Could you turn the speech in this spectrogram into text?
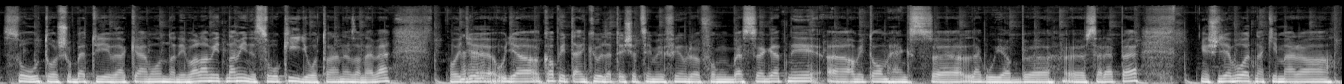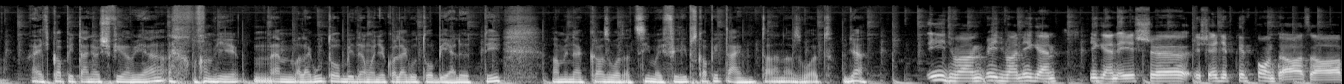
szó utolsó betűjével kell mondani valamit, na minden szó kígyó talán ez a neve, hogy uh-huh. ugye a Kapitány küldetése című filmről fogunk beszélgetni, ami Tom Hanks legújabb szerepe, és ugye volt neki már a, egy kapitányos filmje, ami nem a legutóbbi, de mondjuk a legutóbbi előtti, aminek az volt a cím, hogy Philips kapitány, talán az volt, ugye? Így van, így van, igen, igen, és, és egyébként pont az a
